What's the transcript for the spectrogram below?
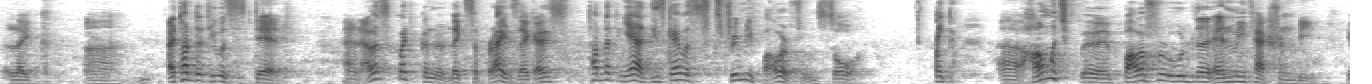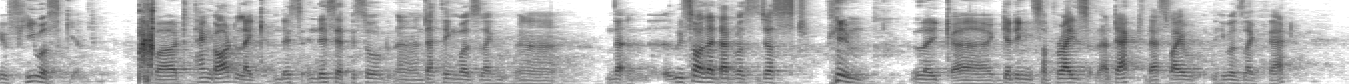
like I thought that he was dead. And I was quite like surprised. Like I thought that yeah this guy was extremely powerful. So like uh, how much uh, powerful would the enemy faction be if he was killed? But thank god like this in this episode uh, that thing was like uh, that we saw that that was just him like uh, getting surprise attacked. That's why he was like that.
